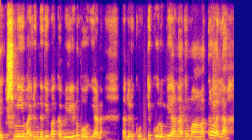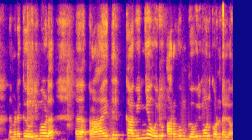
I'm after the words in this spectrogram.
ലക്ഷ്മിയും അരുന്ധതിയും ഒക്കെ വീണു പോവുകയാണ്. നല്ലൊരു കുട്ടി കുറുമ്പിയാണ്. അത് മാത്രമല്ല നമ്മുടെ ഗൗരിമോൾ പ്രായത്തിൽ കവിഞ്ഞ ഒരു അറിവും ഗൗരിമോൾക്കുണ്ടല്ലോ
